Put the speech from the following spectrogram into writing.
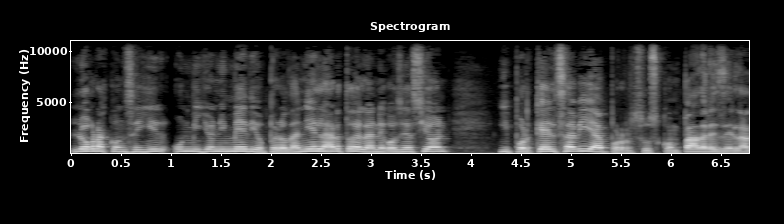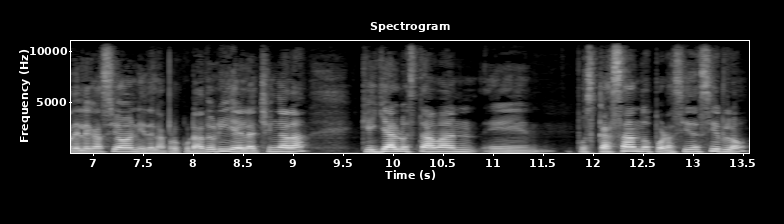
logra conseguir un millón y medio, pero Daniel harto de la negociación y porque él sabía por sus compadres de la delegación y de la procuraduría y la chingada que ya lo estaban eh, pues cazando, por así decirlo,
